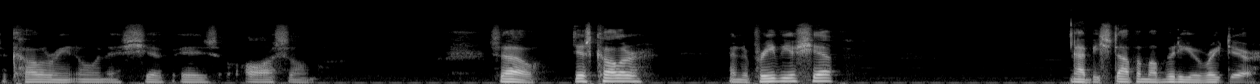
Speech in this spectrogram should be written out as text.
The coloring on this ship is awesome. So, this color and the previous ship, I'd be stopping my video right there.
